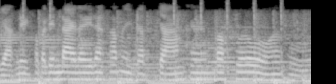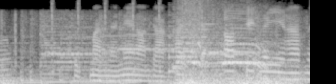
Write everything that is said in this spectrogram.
อยากเล่นเข้าไปเล่นได้เลยนะครับในกับจางแคมบัฟเฟโลครับผมสุดมันและแน่นอนจากใครออฟฟิศเลยครับใน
